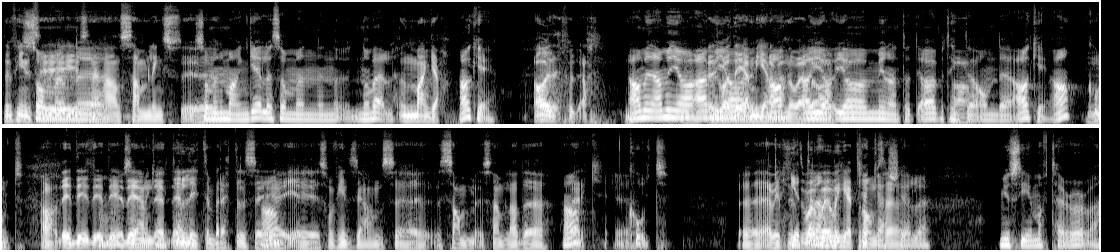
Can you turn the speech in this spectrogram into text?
Den finns Som i en, sån här samlings... Som en manga eller som en novell? en manga. Okej. Det- ja. Ja, men, ja, men jag... Ja, Mm, det var det jag, menade med ja, novell. Ja, ja. jag, jag menar inte att... Ja, jag tänkte Ja. om det... Ja, okej. Ja, Mm. coolt. Ja, det, det, det, det, det är om en, en liten berättelse Ja. som finns i hans eh, sam, samlade Ja, verk. Eh, Coolt. eh, jag vet inte, Heter vad, den vad heter de? Kakashi här? eller? Museum of Terror, va?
